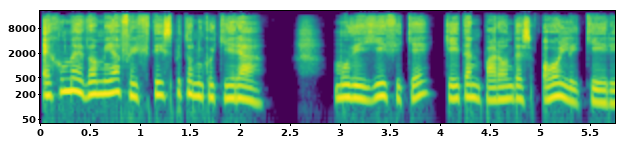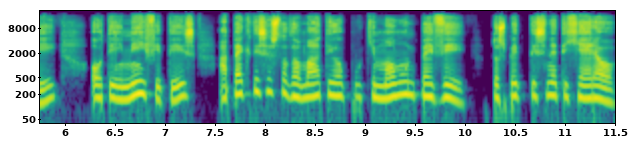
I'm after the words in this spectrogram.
«Έχουμε εδώ μία φρικτή σπιτονικοκυρά. Μου διηγήθηκε και ήταν παρόντες όλοι οι κύριοι ότι η νύφη της απέκτησε στο δωμάτιο που κοιμόμουν παιδί. Το σπίτι της είναι τυχερό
